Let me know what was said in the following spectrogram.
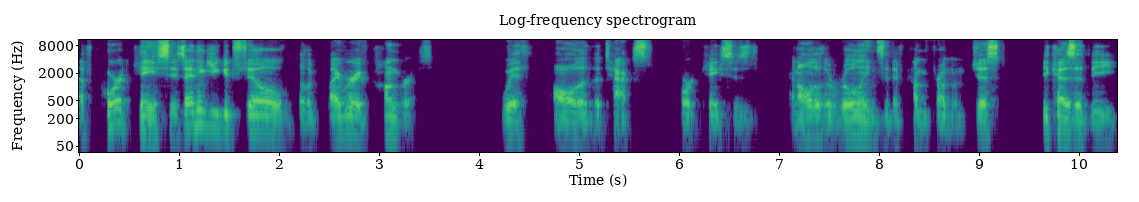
of court cases. I think you could fill the Library of Congress with all of the tax court cases and all of the rulings that have come from them just because of the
